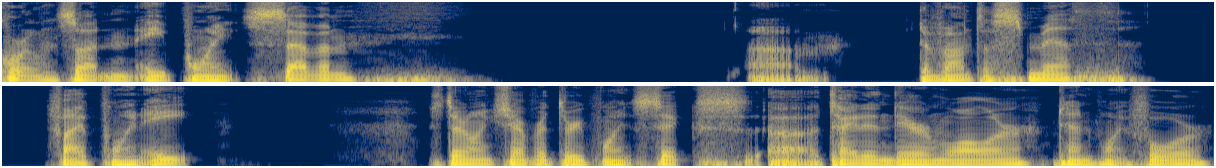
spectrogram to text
Courtland Sutton, 8.7. Um, Devonta Smith, 5.8. Sterling Shepard 3.6. Uh, tight end Darren Waller 10.4.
